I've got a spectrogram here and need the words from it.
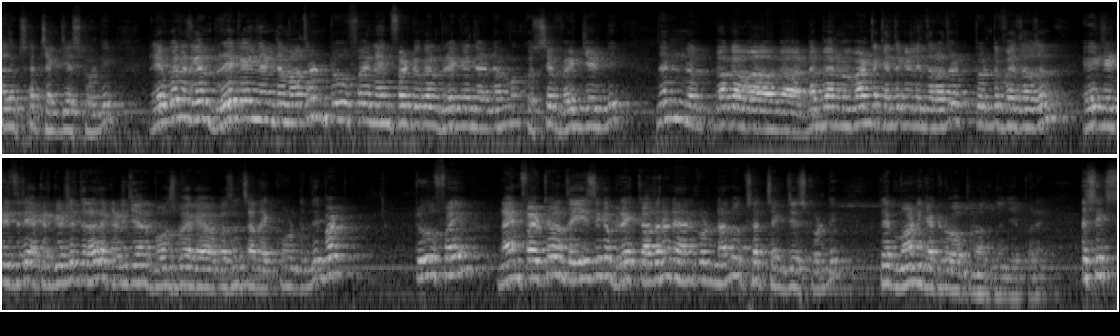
అది ఒకసారి చెక్ చేసుకోండి. రేపు కానీ కానీ బ్రేక్ అయిందంటే మాత్రం two five nine five two కానీ బ్రేక్ అయిందంటే కొద్దిసేపు వెయిట్ చేయండి. దెన్ ఒక ఒక డెబ్బై ఎనభై పాయింట్ల కిందకి వెళ్ళిన తర్వాత twenty five thousand eight eighty three అక్కడికి వెళ్ళిన తర్వాత ఎక్కడి నుంచి అయినా బౌన్స్ బ్యాక్ అయ్యే అవకాశం చాలా ఎక్కువ ఉంటుంది. But two five nine five two అంత ఈజీగా బ్రేక్ కాదని నేను అనుకుంటున్నాను. ఒకసారి చెక్ చేసుకోండి. రేపు మార్నింగ్ ఎక్కడ ఓపెన్ అవుతుందని చెప్పారు సిక్స్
